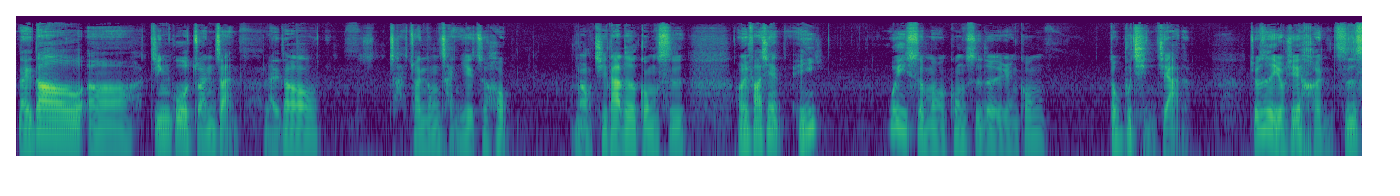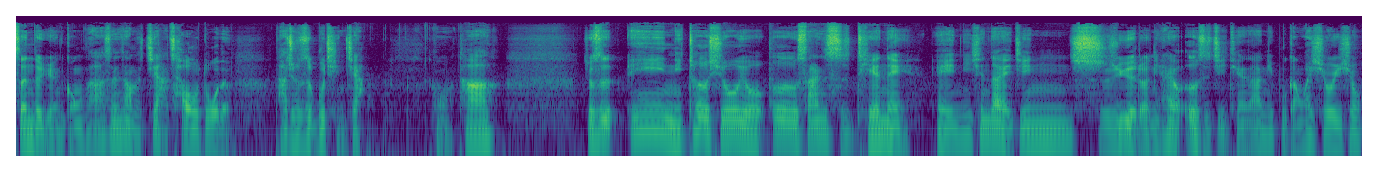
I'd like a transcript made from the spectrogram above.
来到呃，经过转展，来到传统产业之后，哦，其他的公司我会发现，诶，为什么公司的员工都不请假的？就是有些很资深的员工，他身上的假超多的，他就是不请假。哦，他就是，诶，你特休有二三十天呢，诶，你现在已经十月了，你还有二十几天啊，你不赶快休一休？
